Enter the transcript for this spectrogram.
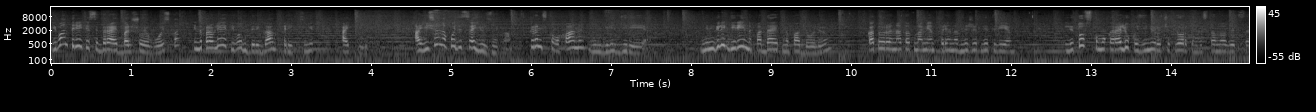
Иван III собирает большое войско и направляет его к берегам реки Аки. А еще находит союзника – крымского хана Мингли-Гирея. Мингли-Гирей нападает на Подолию, которая на тот момент принадлежит Литве. Литовскому королю Казимиру IV становится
